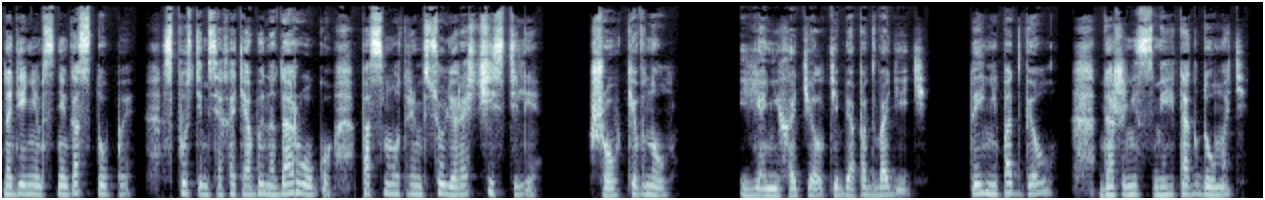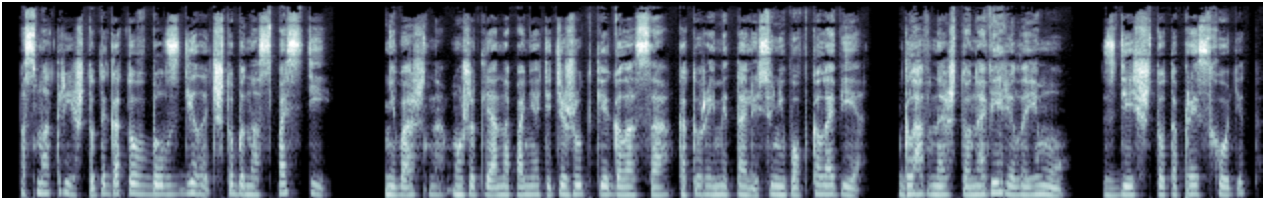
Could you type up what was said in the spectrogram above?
наденем снегоступы, спустимся хотя бы на дорогу, посмотрим, все ли расчистили. Шоу кивнул. Я не хотел тебя подводить. Ты не подвел. Даже не смей так думать. Посмотри, что ты готов был сделать, чтобы нас спасти. Неважно, может ли она понять эти жуткие голоса, которые метались у него в голове. Главное, что она верила ему. Здесь что-то происходит,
